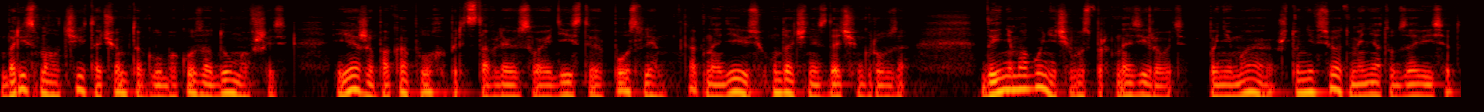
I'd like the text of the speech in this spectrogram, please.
Борис молчит, о чем-то глубоко задумавшись. Я же пока плохо представляю свои действия после, как надеюсь, удачной сдачи груза. Да и не могу ничего спрогнозировать. Понимаю, что не все от меня тут зависит.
